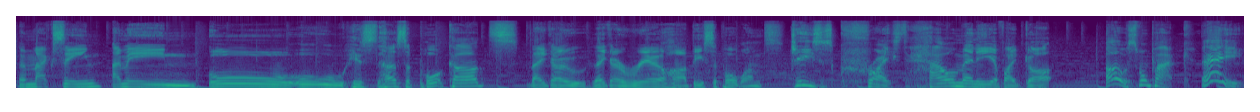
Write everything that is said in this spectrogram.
and Maxxine. I mean, oh, his her support cards. They go, they go real hard. These support ones. Jesus Christ, how many have I got? Oh, small pack. Hey,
